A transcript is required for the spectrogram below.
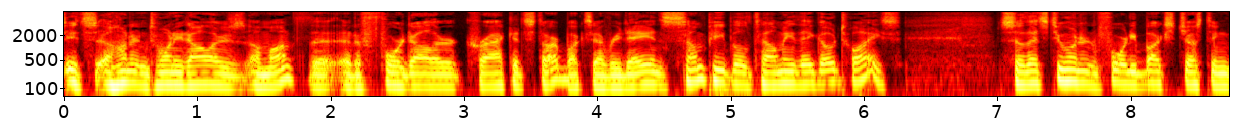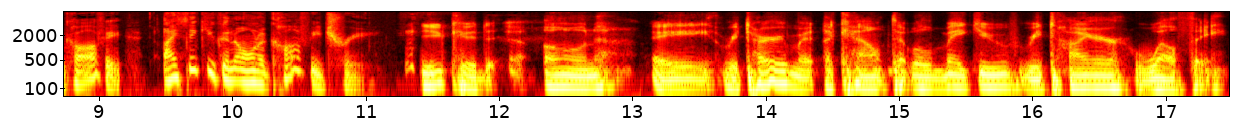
It's $120 a month at a $4 crack at Starbucks every day. And some people tell me they go twice. So that's 240 bucks just in coffee. I think you can own a coffee tree. You could own a retirement account that will make you retire wealthy.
